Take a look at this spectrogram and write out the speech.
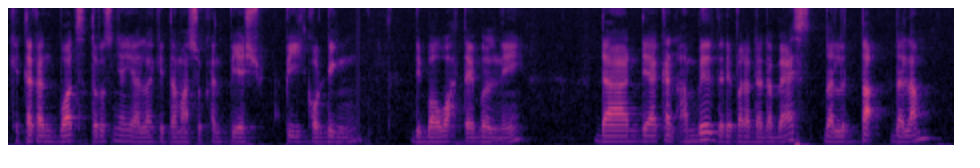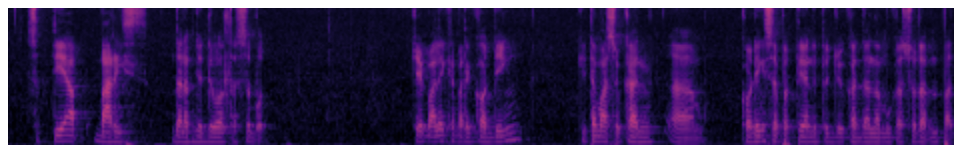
kita akan buat seterusnya ialah kita masukkan PHP coding di bawah table ni dan dia akan ambil daripada database dan letak dalam setiap baris dalam jadual tersebut. Okay, balik kepada coding. Kita masukkan um, coding seperti yang ditunjukkan dalam muka surat 45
